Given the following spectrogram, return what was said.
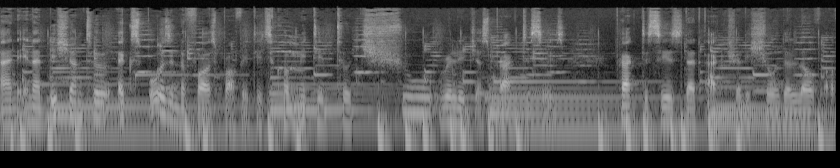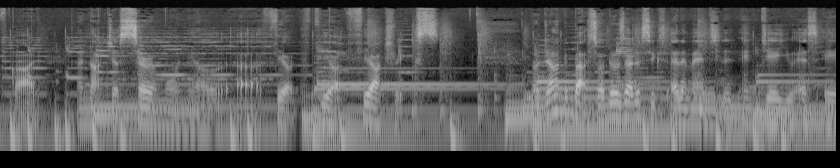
And in addition to exposing the false prophet, it's committed to true religious practices, practices that actually show the love of God and not just ceremonial uh, theatrics. Now, John the Baptist, so those are the six elements in J U S A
